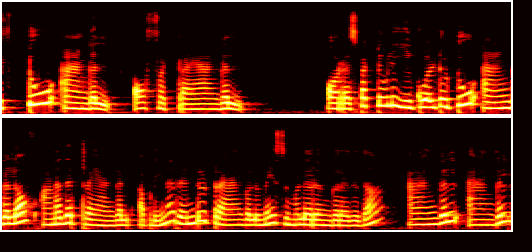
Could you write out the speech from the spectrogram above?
if two angle of a triangle or respectively equal to two angle of another triangle அப்படின்னா ரெண்டு ட்ரையாங்கிளுமே சிமிலருங்கிறது தான் angle angle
